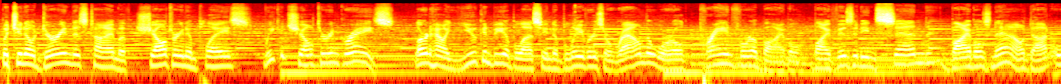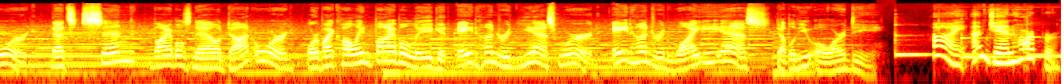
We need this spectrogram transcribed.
But you know, during this time of sheltering in place, we can shelter in grace. Learn how you can be a blessing to believers around the world praying for a Bible by visiting sendbiblesnow.org. That's sendbiblesnow.org or by calling Bible League at 800 Yes Word, 800 Y E S W O R D. Hi, I'm Jan Harper.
